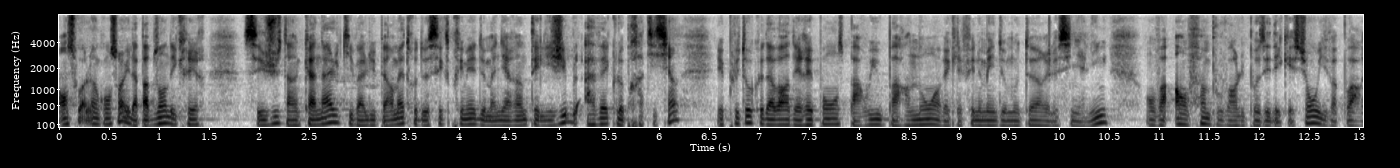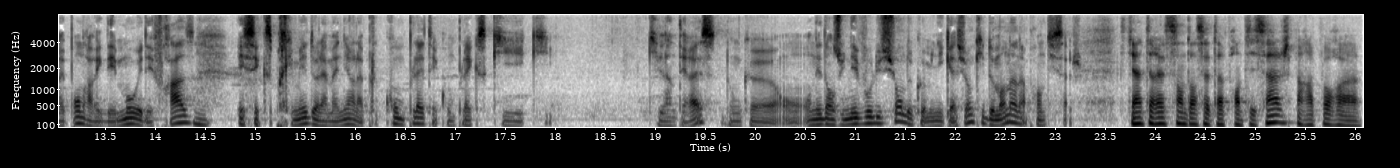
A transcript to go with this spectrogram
En soi, l'inconscient, il n'a pas besoin d'écrire. C'est juste un canal qui va lui permettre de s'exprimer de manière intelligible avec le praticien. Et plutôt que d'avoir des réponses par oui ou par non avec les phénomènes de moteur et le signaling, on va enfin pouvoir lui poser des questions où il va pouvoir répondre avec des mots et des phrases mhm. et s'exprimer de la manière la plus complète et complexe qui, qui, qui l'intéresse. Donc euh, on, est dans une évolution de communication qui demande un apprentissage. Ce qui est intéressant dans cet apprentissage par rapport à,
